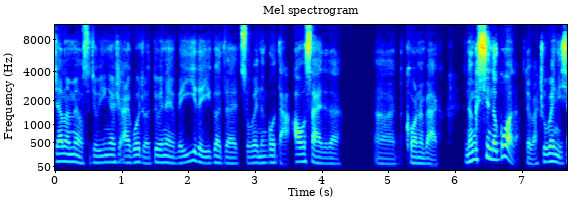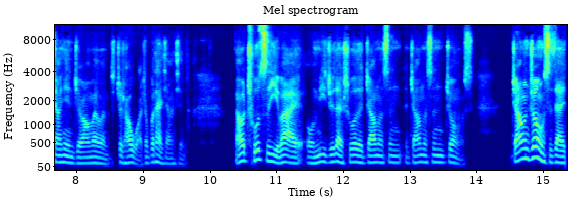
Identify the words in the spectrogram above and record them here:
，Jalen Mills 就应该是爱国者队内唯一的一个在所谓能够打 outside 的呃 cornerback，能够信得过的，对吧？除非你相信 j e r o m Williams，至少我是不太相信的。然后除此以外，我们一直在说的 Jonathan Jonathan Jones，John Jones 在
